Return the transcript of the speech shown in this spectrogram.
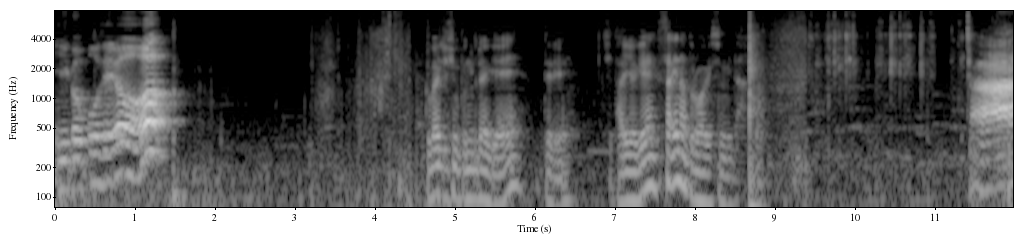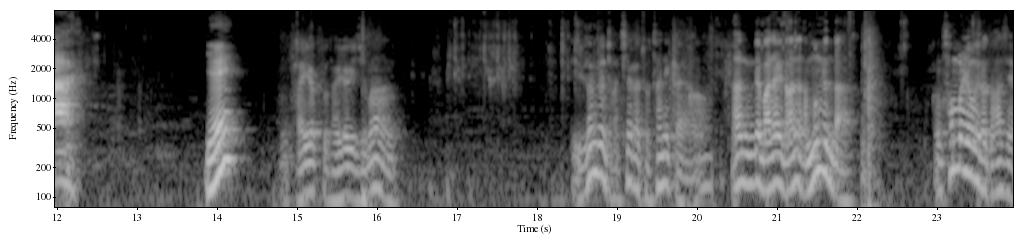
이거 보세요. 구매해주신 분들에게 드릴 제 다이어에 사인하도록 하겠습니다 아 예? 달력도 달력이지만 유산균 자체가 좋다니까요. 난 근데 만약에 나는 안 먹는다. 그럼 선물용이라도 하세요.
